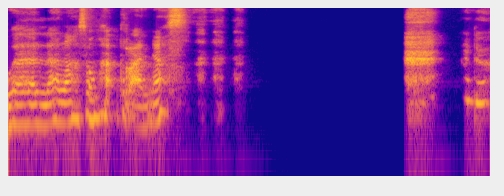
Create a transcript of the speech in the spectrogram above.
Walah langsung mak teranyas. Aduh,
